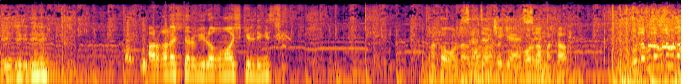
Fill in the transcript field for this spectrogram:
Bence bir dene. Arkadaşlar vloguma hoş geldiniz. Makao orada. Sıradaki orada, orada. gelsin. Oradan Makao. Burada, burada, burada, burada.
